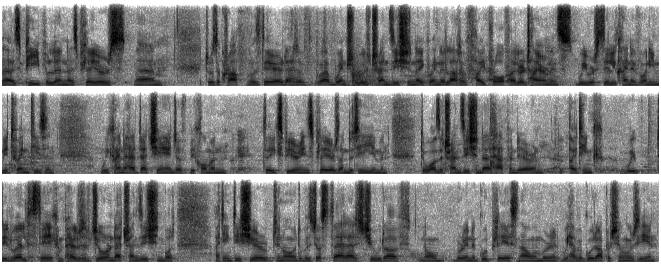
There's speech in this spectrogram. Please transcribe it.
as people and as players. Um, there's a crop of us there that have uh, went through a transition, like when a lot of high-profile retirements, we were still kind of only mid-20s and we kind of had that change of becoming the experienced players on the team, and there was a transition that happened there, and I think we did well to stay competitive during that transition. But I think this year, you know, there was just that attitude of, you know, we're in a good place now, and we're in, we have a good opportunity, and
